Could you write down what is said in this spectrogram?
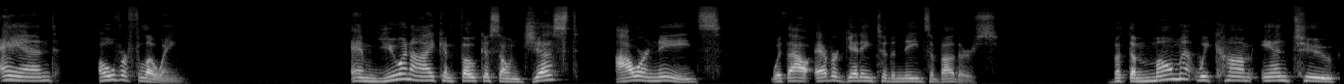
and overflowing. And you and I can focus on just our needs without ever getting to the needs of others. But the moment we come into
